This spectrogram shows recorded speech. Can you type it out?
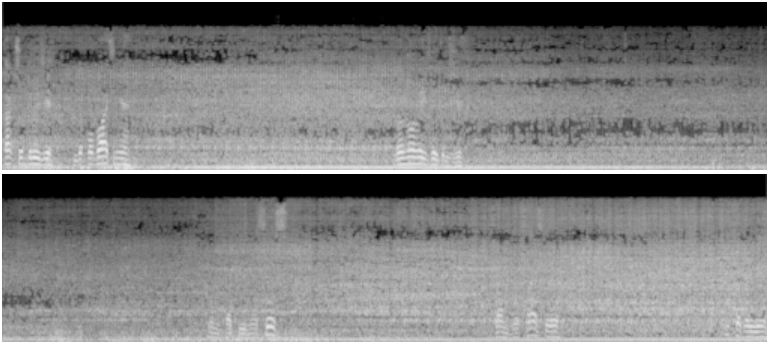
Так що, друзі, до побачення. До нових зустрічей. Вон такий насос. Сам засасує і подає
